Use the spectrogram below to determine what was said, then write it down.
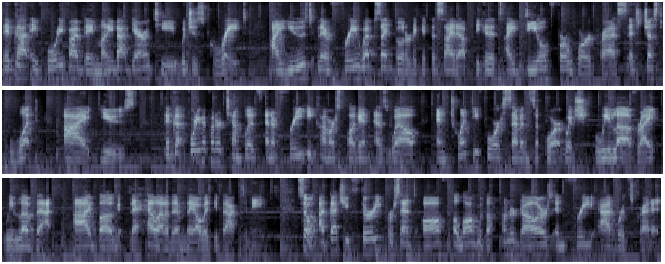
They've got a 45 day money back guarantee, which is great. I used their free website builder to get the site up because it's ideal for WordPress. It's just what I use. They've got 4,500 templates and a free e commerce plugin as well, and 24 7 support, which we love, right? We love that. I bug the hell out of them. They always get back to me. So I've got you 30% off along with $100 in free AdWords credit.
